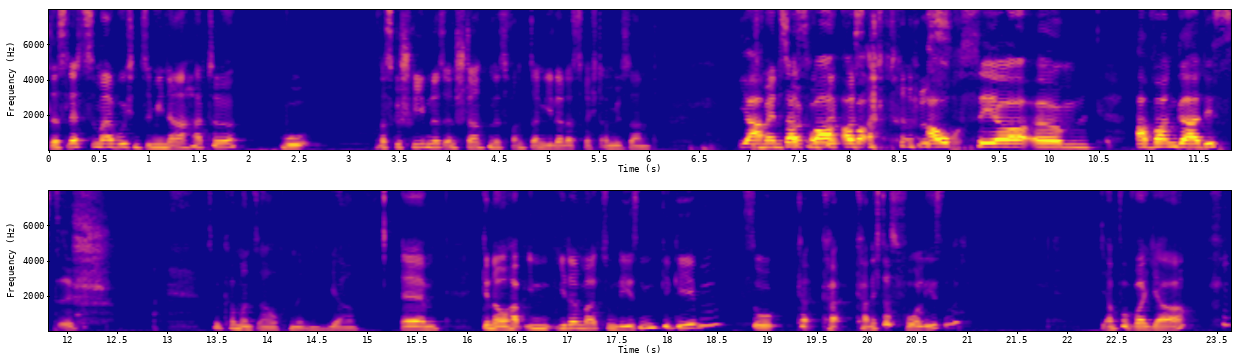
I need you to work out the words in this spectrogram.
Das letzte Mal, wo ich ein Seminar hatte, wo was Geschriebenes entstanden ist, fand Daniela das recht amüsant. Ja, Ich meine, das war war aber auch sehr ähm, avantgardistisch. So kann man es auch nennen, ja. Ähm, genau, habe ihn ihr dann mal zum Lesen gegeben. So, ka ka kann ich das vorlesen? Die Antwort war ja.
